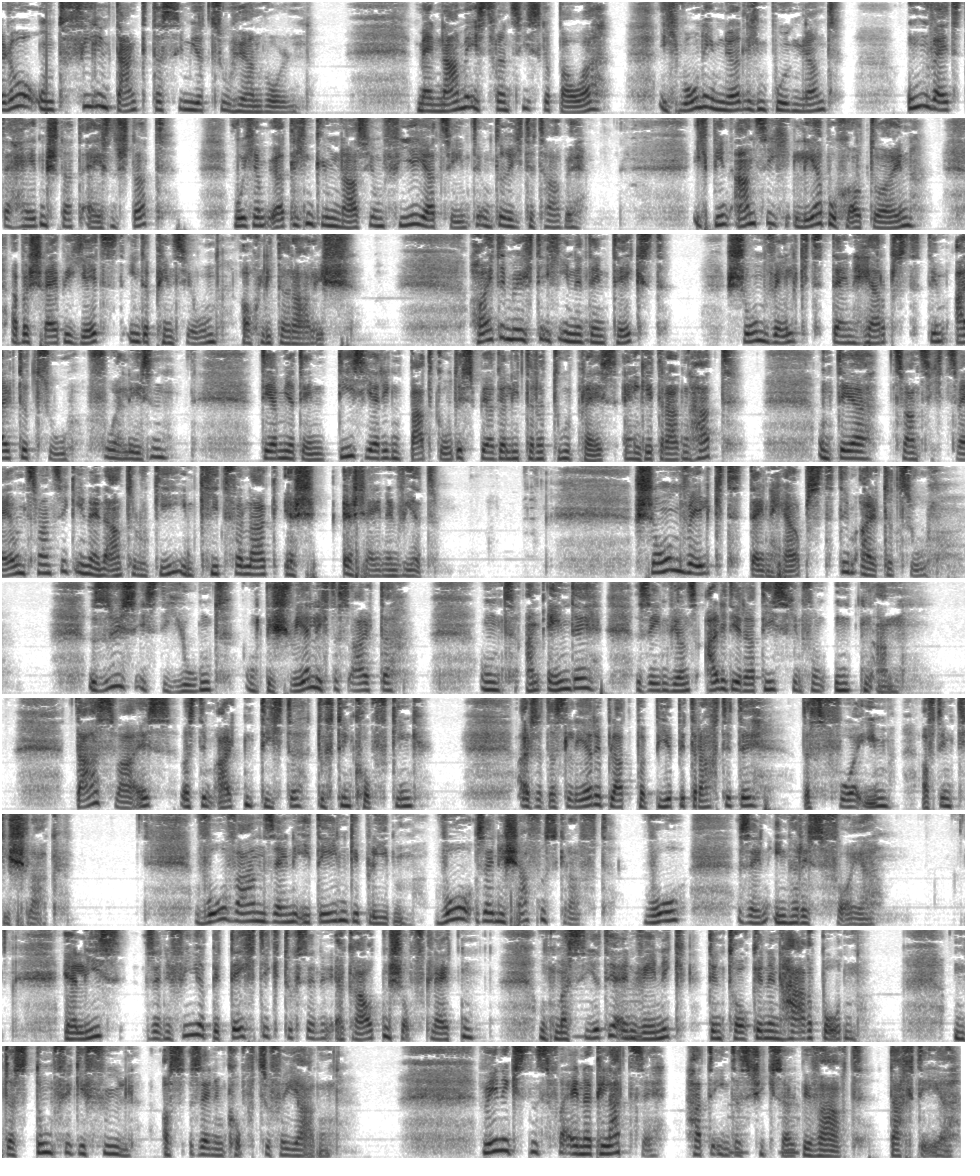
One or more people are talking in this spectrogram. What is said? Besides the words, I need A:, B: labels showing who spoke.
A: Hallo und vielen Dank, dass Sie mir zuhören wollen. Mein Name ist Franziska Bauer. Ich wohne im nördlichen Burgenland, unweit der Heidenstadt Eisenstadt, wo ich am örtlichen Gymnasium vier Jahrzehnte unterrichtet habe. Ich bin an sich Lehrbuchautorin, aber schreibe jetzt in der Pension auch literarisch. Heute möchte ich Ihnen den Text Schon welkt dein Herbst dem Alter zu vorlesen, der mir den diesjährigen Bad Godesberger Literaturpreis eingetragen hat und der 2022 in einer Anthologie im Kiet Verlag ersch erscheinen wird. Schon welkt dein Herbst dem Alter zu. Süß ist die Jugend und beschwerlich das Alter, und am Ende sehen wir uns alle die Radieschen von unten an. Das war es, was dem alten Dichter durch den Kopf ging, als er das leere Blatt Papier betrachtete, das vor ihm auf dem Tisch lag. Wo waren seine Ideen geblieben? Wo seine Schaffenskraft? Wo sein inneres Feuer? Er ließ seine Finger bedächtig durch seinen ergrauten Schopf gleiten und massierte ein wenig den trockenen Haarboden, um das dumpfe Gefühl aus seinem Kopf zu verjagen. Wenigstens vor einer Glatze hatte ihn das Schicksal bewahrt, dachte er.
